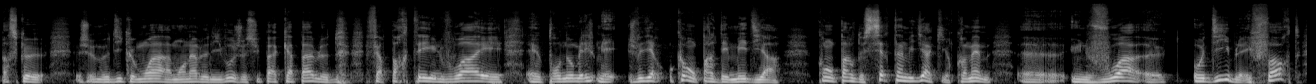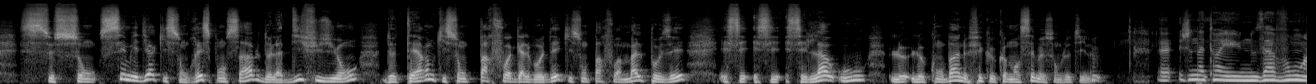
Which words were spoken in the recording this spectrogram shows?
parce que je me dis que moi, à mon humble niveau, je ne suis pas capable de faire porter une voix et, pour nommer les... Mais je veux dire, quand on parle des médias, quand on parle de certains médias qui ont quand même euh, une voix euh, audible et forte, ce sont ces médias qui sont responsables de la diffusion de termes qui sont parfois galvaudés, qui sont parfois mal posés. Et c'est là où le, combat ne fait que commencer, me semble-t-il. Euh, Jonathan, nous avons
